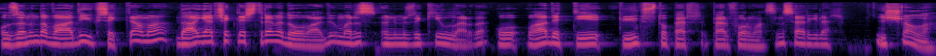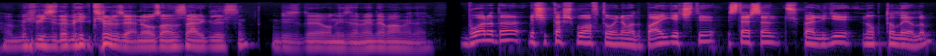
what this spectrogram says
Ozan'ın da vaadi yüksekti ama daha gerçekleştiremedi o vaadi. Umarız önümüzdeki yıllarda o vaat ettiği büyük stoper performansını sergiler. İnşallah. Biz de bekliyoruz yani Ozan sergilesin. Biz de onu izlemeye devam edelim. Bu arada Beşiktaş bu hafta oynamadı. Bay geçti. İstersen Süper Lig'i noktalayalım.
